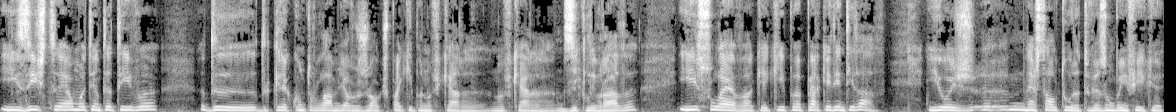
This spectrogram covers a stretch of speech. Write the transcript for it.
E existe é uma tentativa de, de querer controlar melhor os jogos para a equipa não ficar, não ficar desequilibrada e isso leva a que a equipa perca a identidade. E hoje, eh, nesta altura, tu vês um Benfica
